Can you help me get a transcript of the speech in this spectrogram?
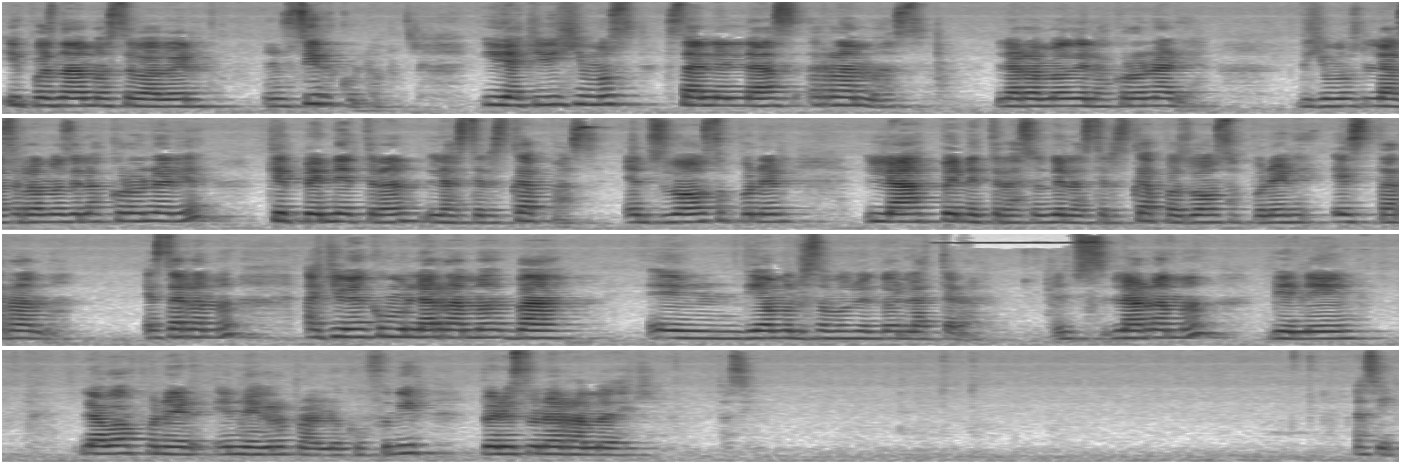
y pues nada más se va a ver un círculo. Y de aquí dijimos salen las ramas, la rama de la coronaria. Dijimos las ramas de la coronaria que penetran las tres capas. Entonces vamos a poner la penetración de las tres capas. Vamos a poner esta rama. Esta rama, aquí ven como la rama va, en, digamos, lo estamos viendo lateral. Entonces la rama viene, la voy a poner en negro para no confundir, pero es una rama de aquí. Así. Así.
